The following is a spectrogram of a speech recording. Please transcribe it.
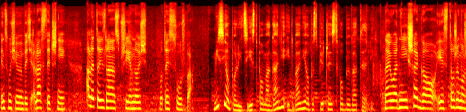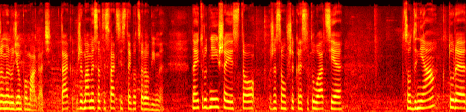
więc musimy być elastyczni, ale to jest dla nas przyjemność, bo to jest służba. Misją policji jest pomaganie i dbanie o bezpieczeństwo obywateli. Najładniejszego jest to, że możemy ludziom pomagać, tak? że mamy satysfakcję z tego, co robimy. Najtrudniejsze jest to, że są przykre sytuacje co dnia, które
